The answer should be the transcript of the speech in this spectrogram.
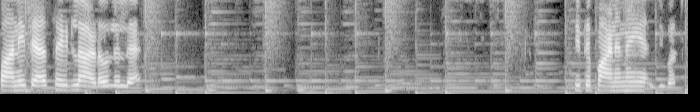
पाणी त्या साईडला अडवलेलं आहे. इथे पाणी नाही अजिबात.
